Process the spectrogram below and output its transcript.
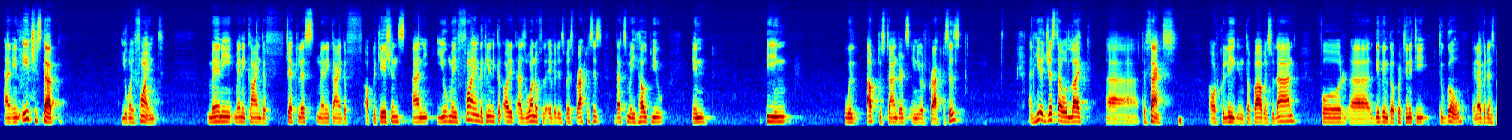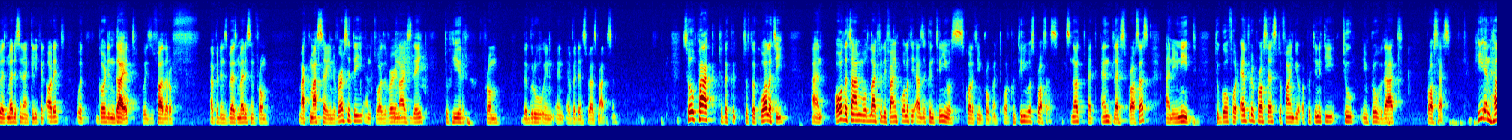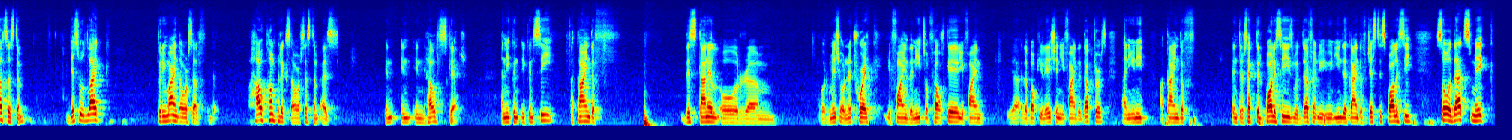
And in each step, you may find many, many kind of checklists, many kind of applications, and you may find the clinical audit as one of the evidence-based practices that may help you in being with up to standards in your practices. And here just I would like uh, to thank our colleague in Tabab in Sudan for uh, giving the opportunity to go in evidence-based medicine and clinical audit with Gordon Guyatt, who is the father of evidence-based medicine from McMaster University, and it was a very nice day to hear from the guru in, in evidence-based medicine. So back to the, to the quality, and all the time I would like to define quality as a continuous quality improvement or continuous process. It's not an endless process, and you need to go for every process to find your opportunity to improve that process. Here in health system, just would like to remind ourselves how complex our system is in, in, in health care. And you can, you can see a kind of this tunnel or, um, or mesh or network. You find the needs of healthcare, you find uh, the population, you find the doctors, and you need a kind of intersectoral policies with different, you need a kind of justice policy. So that's make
